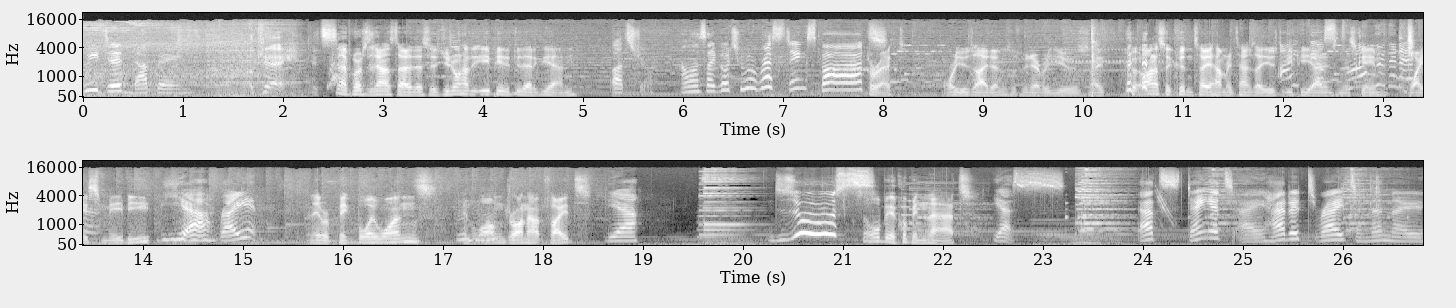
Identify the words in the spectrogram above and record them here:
we did nothing. Okay, it's Now, of course, the downside of this is you don't have the EP to do that again. Well, that's true. Unless I go to a resting spot. Correct. Or use items, which we never use. I honestly couldn't tell you how many times I used EP items in this game. Twice, maybe. Yeah, right? And they were big boy ones in long, drawn out fights. Yeah. Zeus! So we'll be equipping that. Yes. That's dang it. I had it right and then I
